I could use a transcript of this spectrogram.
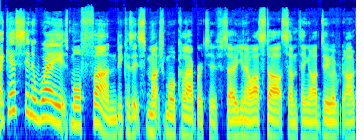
I guess in a way it's more fun because it's much more collaborative. So you know, I'll start something, I'll do, a, I'll,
